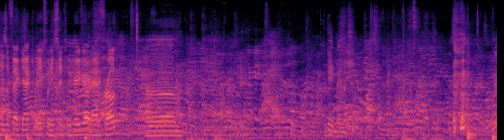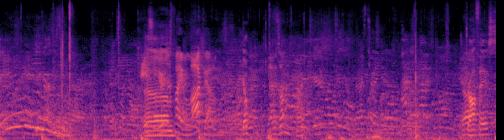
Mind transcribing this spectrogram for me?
his effect activates when he's sent to the graveyard. Add a frog. Um, gate banish. Casey, you're Um, just playing lockout. Go. Draw face.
